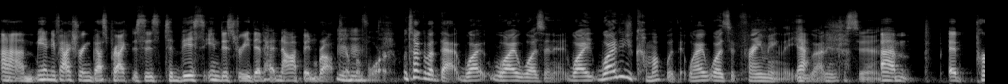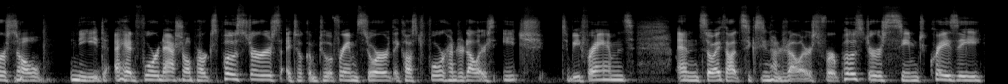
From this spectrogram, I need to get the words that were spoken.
um, manufacturing best practices to this industry that had not been brought there Mm-hmm. before. We'll talk about that. Why why wasn't it? Why why did you come up with it? Why was it framing that you got interested in? A personal need. I had four national parks posters. I took them to a frame store. They cost four hundred dollars each to be framed, and so I thought sixteen hundred dollars for posters seemed crazy.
